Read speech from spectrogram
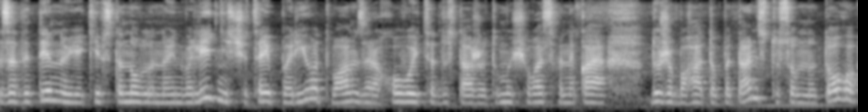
за дитиною, якій встановлено інвалідність, що цей період вам зараховується до стажу, тому що у вас виникає дуже багато питань стосовно того,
